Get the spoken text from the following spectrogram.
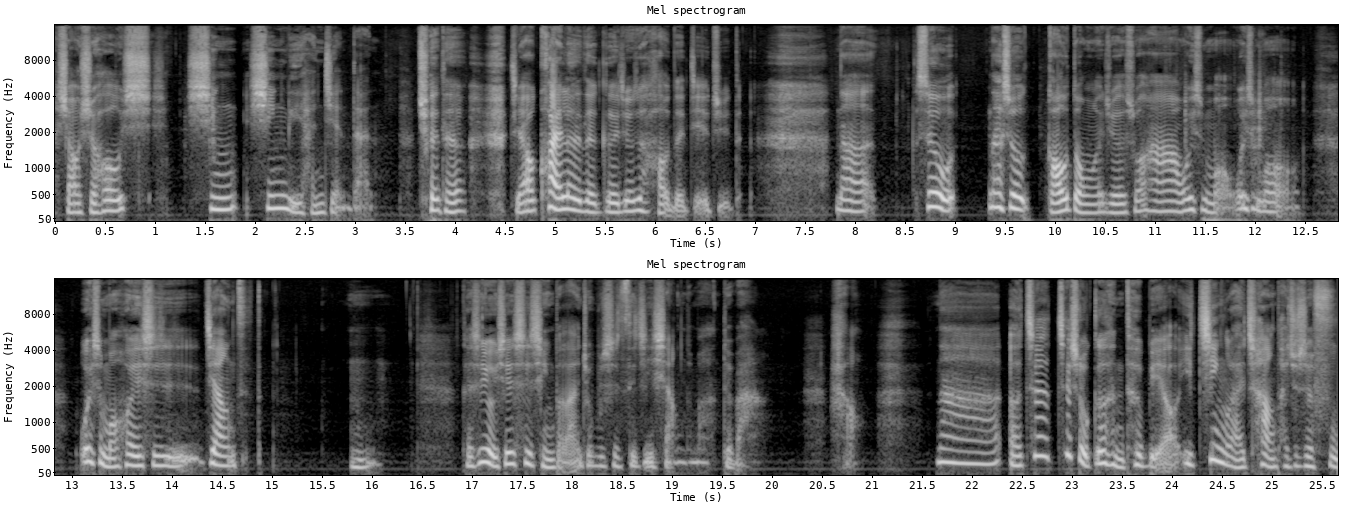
小时候。心心里很简单，觉得只要快乐的歌就是好的结局的。那所以，我那时候搞懂了，觉得说啊，为什么为什么为什么会是这样子的？嗯，可是有些事情本来就不是自己想的嘛，对吧？好，那呃，这这首歌很特别哦，一进来唱它就是副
